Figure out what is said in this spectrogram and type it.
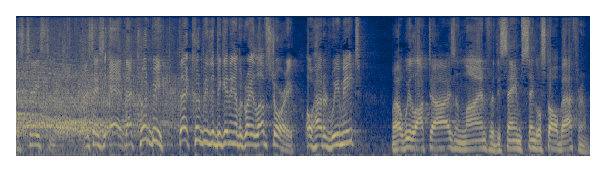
It's tasty. That's tasty. Ed, that could be that could be the beginning of a great love story. Oh, how did we meet? Well, we locked eyes in line for the same single stall bathroom.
